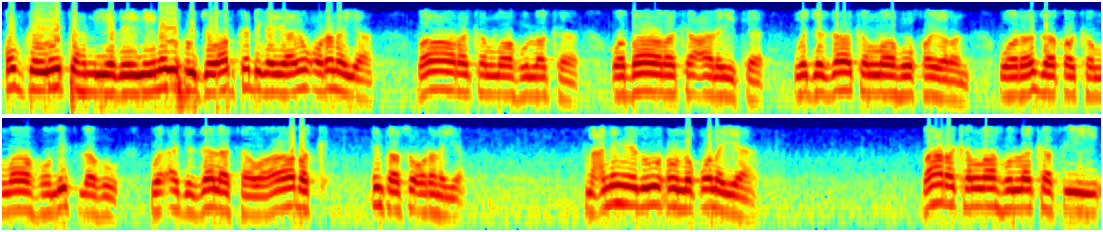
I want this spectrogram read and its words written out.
qofka loo tahniyadeeyeyna wuxuu jawaab ka dhigayaa u odhanayaa baaraka allahu laka wa baaraka calayka wajazaaka allahu khayra warazaqaka allahu mithlahu waajzala hawaabak intaasuu odhanaya macnaheedu wuxuu noqonayaa baaraka allahu laka fi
